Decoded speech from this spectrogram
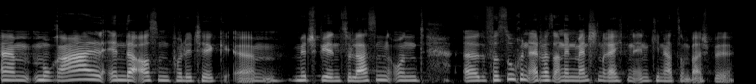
ähm, Moral in der Außenpolitik ähm, mitspielen zu lassen und äh, versuchen, etwas an den Menschenrechten in China zum Beispiel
